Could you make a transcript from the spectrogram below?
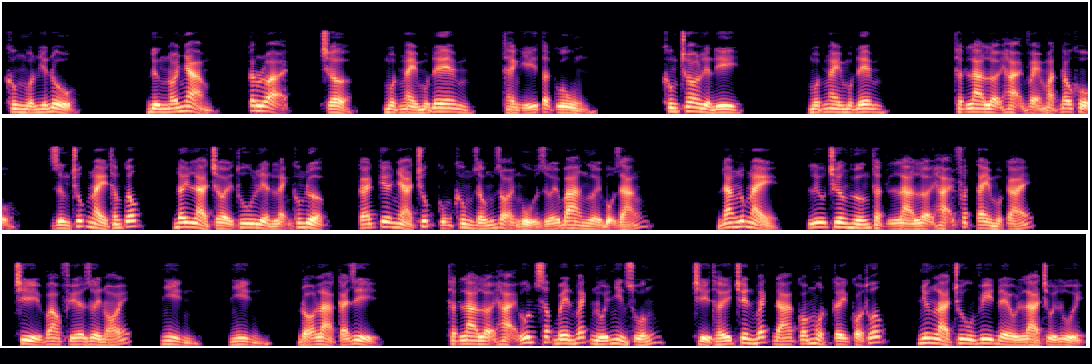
không muốn hiến đồ đừng nói nhảm, các loại, chờ, một ngày một đêm, thành ý tận cùng. Không cho liền đi. Một ngày một đêm. Thật là lợi hại vẻ mặt đau khổ, rừng trúc này thâm cốc, đây là trời thu liền lạnh không được, cái kia nhà trúc cũng không giống giỏi ngủ dưới ba người bộ dáng. Đang lúc này, lưu trương hướng thật là lợi hại phất tay một cái. Chỉ vào phía dưới nói, nhìn nhìn, đó là cái gì? Thật là lợi hại út sấp bên vách núi nhìn xuống, chỉ thấy trên vách đá có một cây cỏ thuốc, nhưng là chu vi đều là trụi lùi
